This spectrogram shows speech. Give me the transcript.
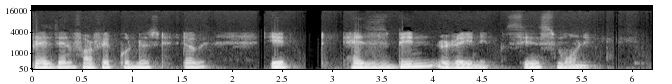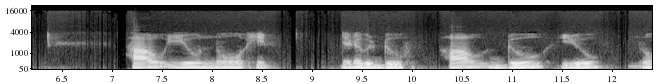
প্রেজেন্ট পারফেক্ট কন্টিনিউস যেটা হবে ইট হ্যাজ বিন রেইনিং সিন্স মর্নিং হাউ ইউ নো হিম যেটা হবে ডু how do you know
